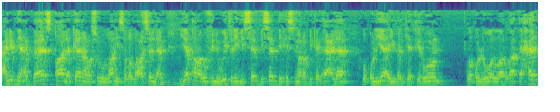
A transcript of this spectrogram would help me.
عن ابن عباس قال كان رسول الله صلى الله عليه وسلم يقرأ في الوتر بسبح اسم ربك الأعلى وقل يا أيها الكافرون وقل هو الله أحد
